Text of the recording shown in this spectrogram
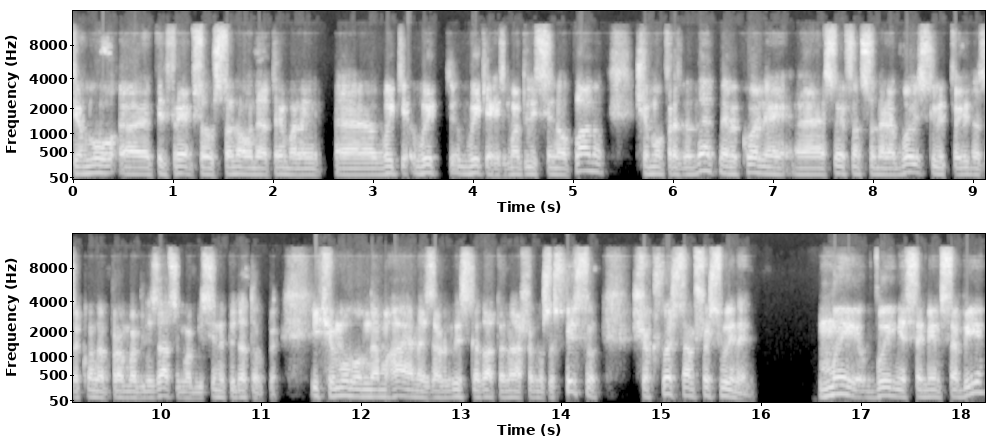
чому е, підприємства установи не отримали е, витяг з мобілізаційного плану, чому президент не виконує е, свої функціональні обов'язки відповідно закону про мобілізацію, мобілізаційну підготовку, і чому ми намагаємося завжди сказати нашому суспільству, що хтось там щось винен. Ми винні самим собі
